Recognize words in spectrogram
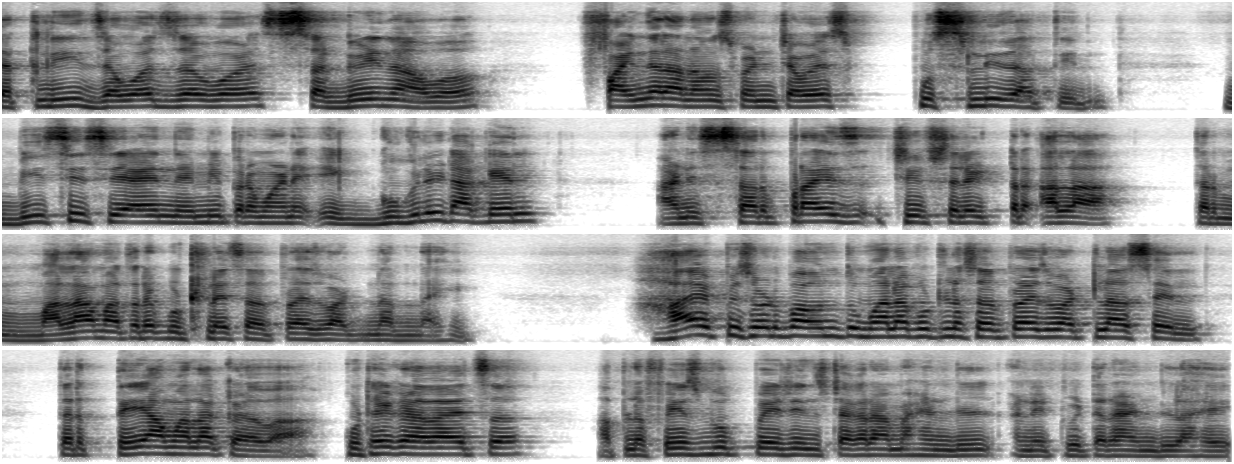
त्यातली जवळजवळ सगळी नावं फायनल अनाऊन्समेंटच्या वेळेस पुसली जातील. बी सी सी आय नेहमीप्रमाणे एक गुगली टाकेल आणि सरप्राईज चीफ सिलेक्टर आला तर मला मात्र कुठलंही सरप्राईज वाटणार नाही. हा एपिसोड पाहून तुम्हाला कुठलं सरप्राईज वाटलं असेल? तर ते आम्हाला कळवा. कुठे कळवायचं? आपलं फेसबुक पेज इंस्टाग्राम हँडल आणि ट्विटर हँडल आहे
